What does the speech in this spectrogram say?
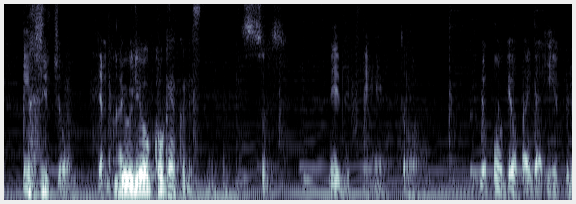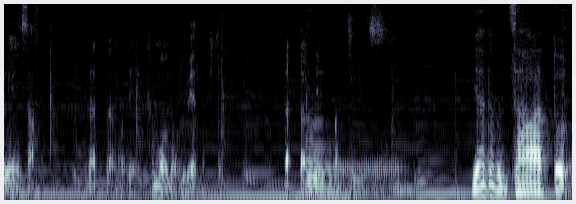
編集長でもあり、有料顧客ですね。そうです。で、えっ、と、旅行業界ではインフルエンサーだったので、雲の上の人だったという感じです。いやでもざーっと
